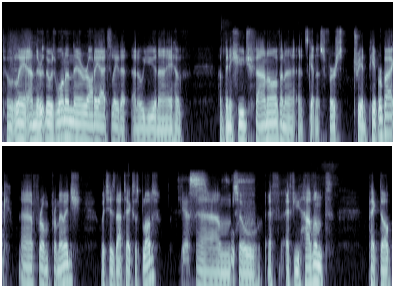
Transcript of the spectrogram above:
Totally, and there there was one in there, Roddy, actually that I know you and I have have been a huge fan of, and uh, it's getting its first trade paperback uh, from from Image, which is that Texas Blood. Yes. Um. Oof. So if if you haven't picked up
